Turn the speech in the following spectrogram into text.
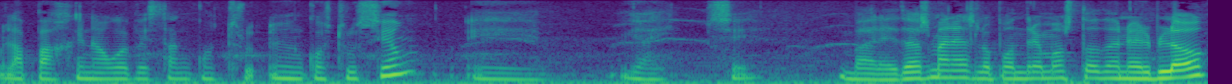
la página web está en, construcción y, ahí, sí. Vale, de todas maneras lo pondremos todo en el blog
